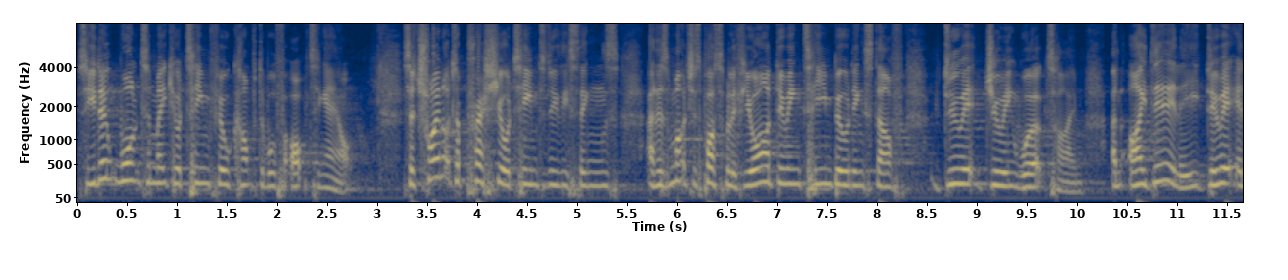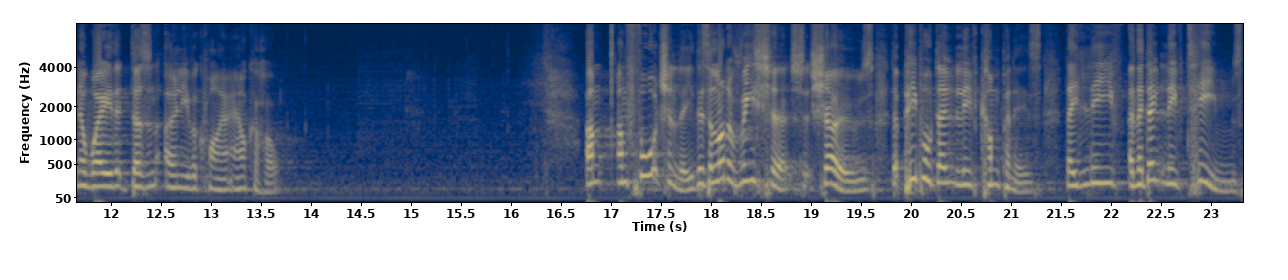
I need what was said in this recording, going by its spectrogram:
So you don't want to make your team feel comfortable for opting out. So try not to pressure your team to do these things. And as much as possible, if you are doing team building stuff, do it during work time. And ideally, do it in a way that doesn't only require alcohol. Um, unfortunately, there's a lot of research that shows that people don't leave companies, they leave, and they don't leave teams,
